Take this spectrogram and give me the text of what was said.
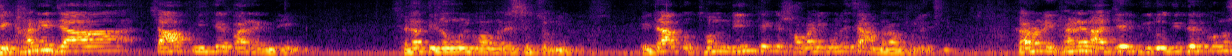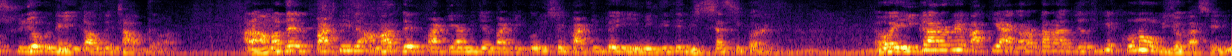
যেখানে যা চাপ নিতে পারেননি, সেটা তৃণমূল কংগ্রেসের জন্য। এটা প্রথম দিন থেকে সবাই বলেছে, আমরাও বলেছি। কারণ এখানে রাজ্যের বিরোধীদের কোনো সুযোগ নেই কাউকে চাপ দেওয়ার আর আমাদের পার্টির আমাদের পার্টি, আমি যে পার্টি করি সে পার্টি তো এই নীতিতে বিশ্বাসই করে না। এবং এই কারণে বাকি এগারোটা রাজ্য থেকে কোনো অভিযোগ আসেনি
